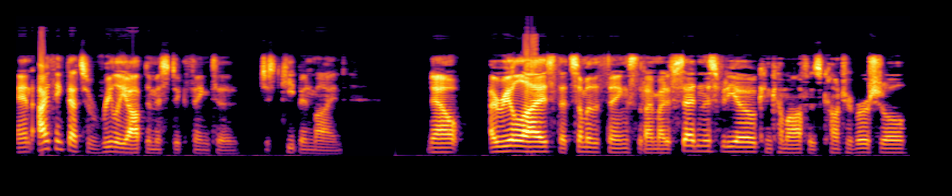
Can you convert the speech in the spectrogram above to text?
And I think that's a really optimistic thing to just keep in mind. Now, I realize that some of the things that I might have said in this video can come off as controversial.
